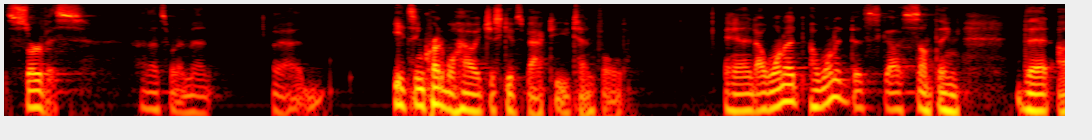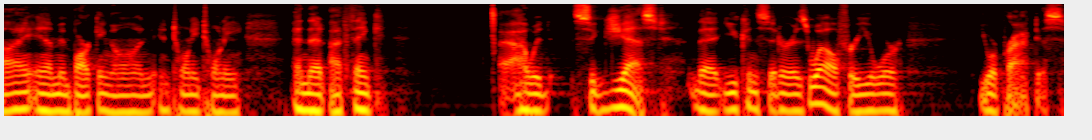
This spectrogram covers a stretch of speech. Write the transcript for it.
service. That's what I meant. Uh, it's incredible how it just gives back to you tenfold. And I want to I want to discuss something that I am embarking on in 2020, and that I think I would suggest that you consider as well for your your practice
